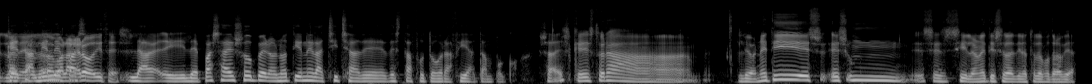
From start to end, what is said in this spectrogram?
la que de- también la le pasa, dices. la- y le pasa eso, pero no tiene la chicha de, de esta fotografía tampoco, ¿sabes? Es que esto era... Leonetti es, es un... es- sí, Leonetti es el director de fotografía.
